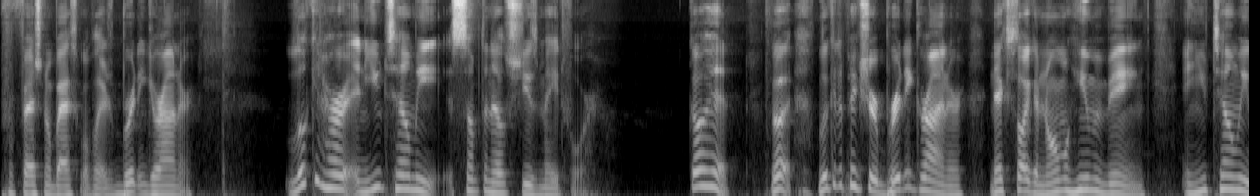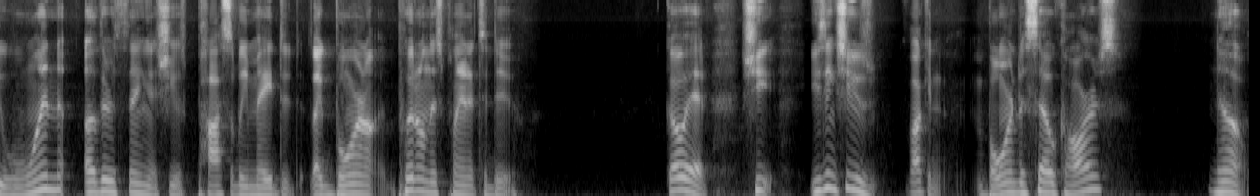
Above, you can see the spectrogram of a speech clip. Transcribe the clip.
professional basketball players, Brittney Griner. Look at her and you tell me something else she's made for. Go ahead. Go ahead. Look at a picture of Brittney Griner next to like a normal human being, and you tell me one other thing that she was possibly made to like born put on this planet to do. Go ahead. She you think she was fucking born to sell cars? No.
